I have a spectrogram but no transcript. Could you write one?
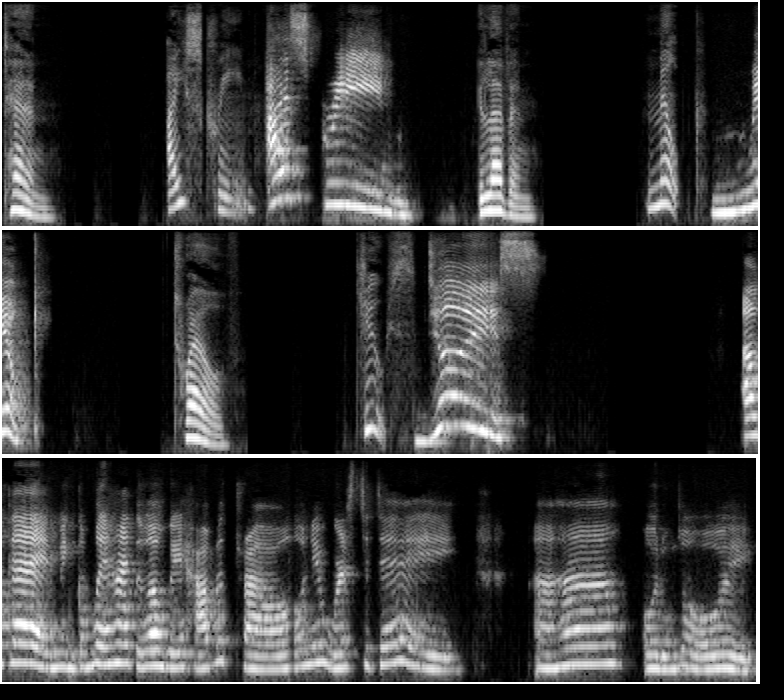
10, Ice cream. Ice cream. 11, Milk. Milk. 12, Juice. Juice. Ok, mình có 12 từ không? We have a 12 new words today. À ha. Ôi đúng rồi,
